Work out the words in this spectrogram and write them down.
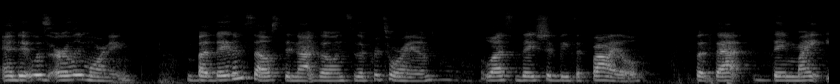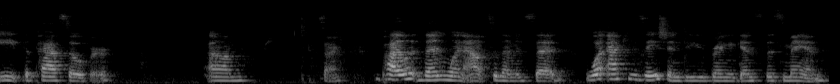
And it was early morning, but they themselves did not go into the praetorium, lest they should be defiled, but that they might eat the Passover. Um, sorry. Pilate then went out to them and said, "What accusation do you bring against this man?"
